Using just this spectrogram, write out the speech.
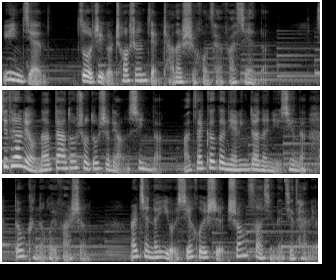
孕检。做这个超声检查的时候才发现的，畸胎瘤呢，大多数都是良性的啊，在各个年龄段的女性呢都可能会发生，而且呢有些会是双色性的畸胎瘤。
